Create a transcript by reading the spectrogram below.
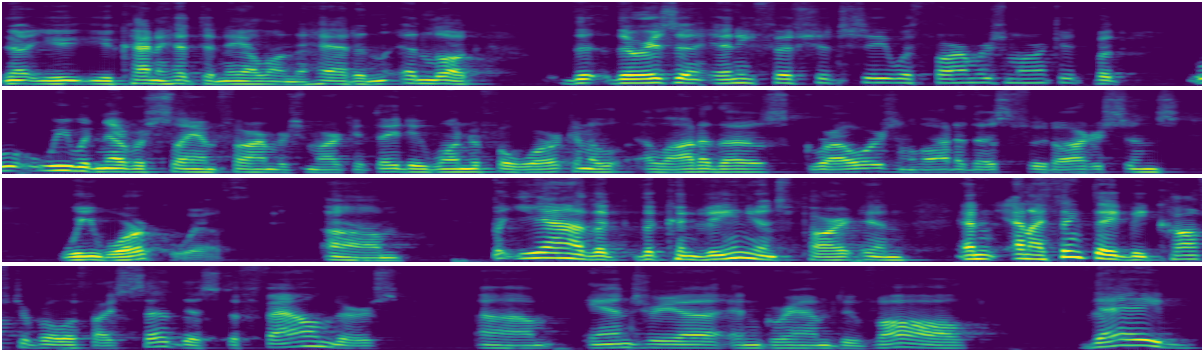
No, you you kind of hit the nail on the head and and look, there is an inefficiency with farmers market, but we would never slam farmers market. They do wonderful work, and a, a, lot of those growers and a lot of those food artisans we work with. Um, but yeah, the the convenience part, and and and I think they'd be comfortable if I said this. The founders um, Andrea and Graham Duvall, they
